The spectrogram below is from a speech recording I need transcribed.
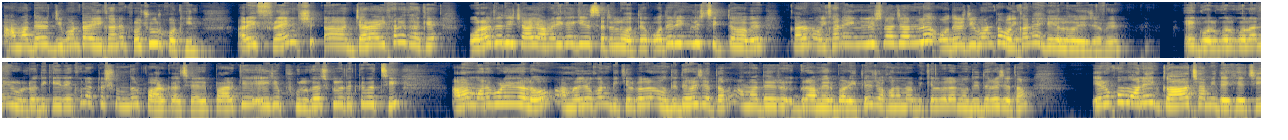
আমাদের জীবনটা এইখানে প্রচুর কঠিন। আর এই ফ্রেঞ্চ যারা এইখানে থাকে, ওরা যদি চায় আমেরিকা গিয়ে সেটেল হতে, ওদের ইংলিশ শিখতে হবে। কারণ ওইখানে ইংলিশ না জানলে ওদের জীবনটা ওইখানে হেল হয়ে যাবে। এই গোল গোল গোলানির উল্টো দিকেই দেখুন একটা সুন্দর পার্ক আছে। আর পার্কে এই যে ফুল গাছগুলো দেখতে পাচ্ছি, আমার মনে পড়ে গেল আমরা যখন বিকেলবেলা নদীর ধারে যেতাম, আমাদের গ্রামের বাড়িতে যখন আমরা বিকেলবেলা নদীর ধারে যেতাম, এরকম অনেক গাছ আমি দেখেছি,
